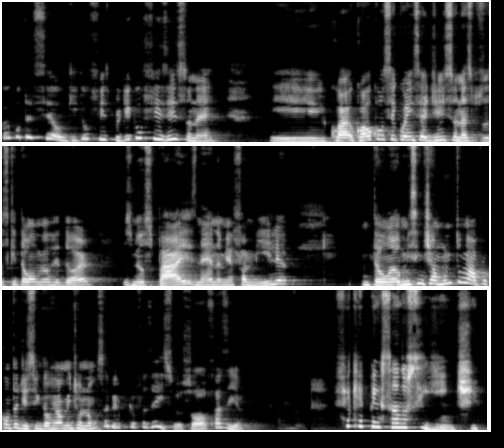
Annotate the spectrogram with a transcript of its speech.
aconteceu? O que, que eu fiz? Por que, que eu fiz isso, né? E qual, qual a consequência disso nas pessoas que estão ao meu redor, os meus pais, né, na minha família? Então eu me sentia muito mal por conta disso. Então realmente eu não sabia por que eu fazia isso. Eu só fazia. Fiquei pensando o seguinte:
